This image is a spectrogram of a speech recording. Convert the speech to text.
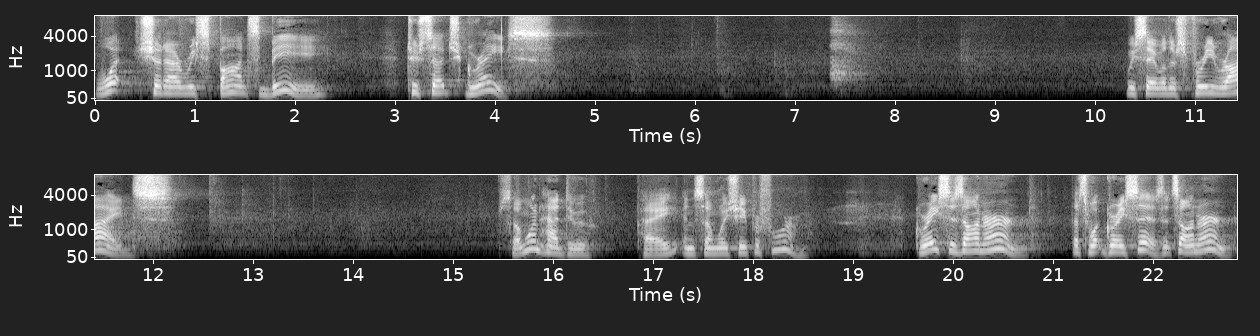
What should our response be to such grace? We say, well, there's free rides. Someone had to pay in some way, shape, or form. Grace is unearned. That's what grace is. It's unearned.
